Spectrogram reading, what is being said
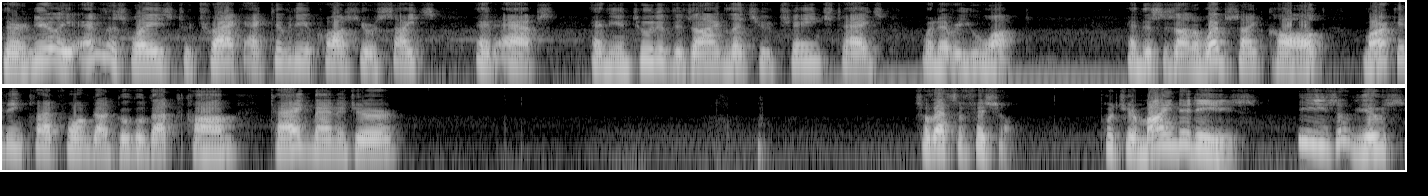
There are nearly endless ways to track activity across your sites and apps, and the intuitive design lets you change tags whenever you want. And this is on a website called marketingplatform.google.com, Tag Manager, So that's official. Put your mind at ease. Ease of use.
